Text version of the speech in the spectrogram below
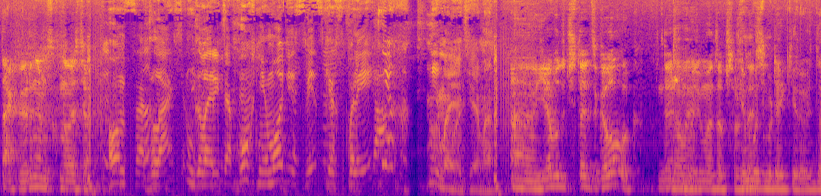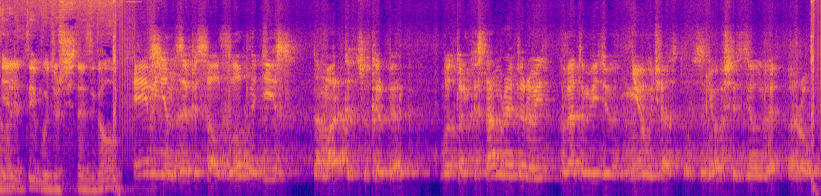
Так, вернемся к новостям. Он согласен говорить о кухне, моде и светских сплетнях? Не моя тема. А, Я буду читать заголовок, дальше мы Давай. будем это И обсуждать. будем реагировать, давай. Или ты будешь читать заголовок. Эминем записал злобный дис на Марка Цукерберг. Вот только сам рэпер в этом видео не участвовал. За него все сделали роботы.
